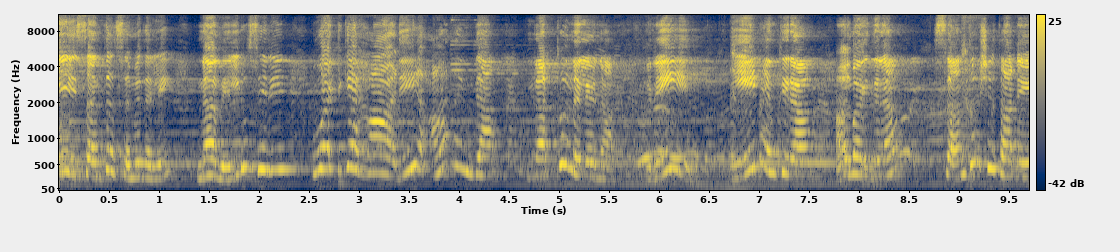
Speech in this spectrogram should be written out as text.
ಈ ಸಂತ ಸಮಯದಲ್ಲಿ ನಾವೆಲ್ಲರೂ ಸೇರಿ ಒಟ್ಟಿಗೆ ಹಾಡಿ ಆನಂದ, ನಕ್ಕು ನೆಲೆನ. ರೀ, ಏನಂತೀರಾ? ಮೈದನ ಸಂತೋಷ ತಾನೇ?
